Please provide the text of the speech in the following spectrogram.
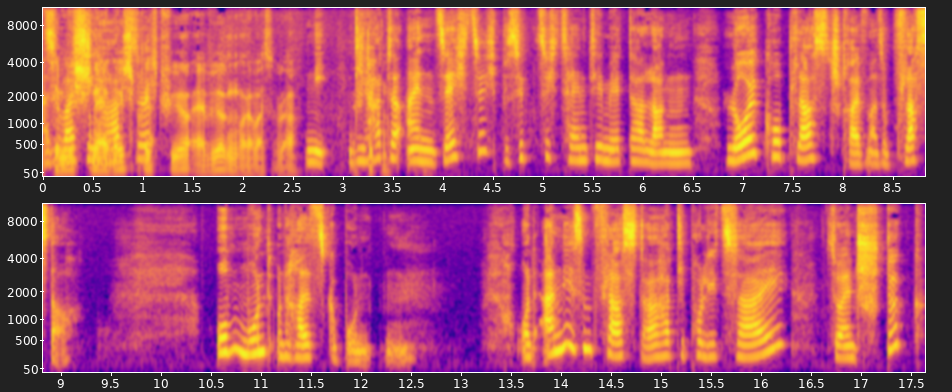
Also ziemlich schnell ruhig hatte- spricht für erwürgen oder was? Oder? Nee, die Ersticken. hatte einen 60 bis 70 Zentimeter langen Leukoplaststreifen, also Pflaster, um Mund und Hals gebunden. Und an diesem Pflaster hat die Polizei so ein Stück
